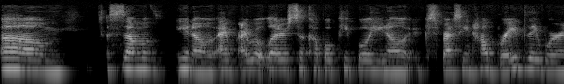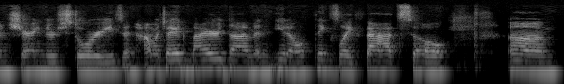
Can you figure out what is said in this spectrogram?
um, some of, you know, I, I wrote letters to a couple people, you know, expressing how brave they were in sharing their stories and how much I admired them and, you know, things like that. So, um,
